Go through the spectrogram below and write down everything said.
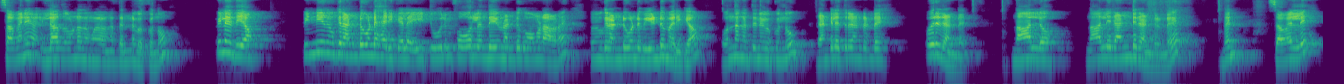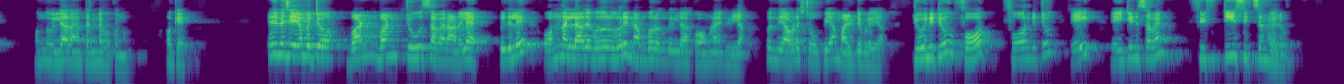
സെവന് ഇല്ലാത്തതുകൊണ്ട് നമ്മൾ അങ്ങനെ തന്നെ വെക്കുന്നു. പിന്നെ എന്ത് ചെയ്യാം പിന്നെയും നമുക്ക് രണ്ട് കൊണ്ട് ഹരിക്കാം അല്ലേ? ഈ ടൂലും ഫോറിലും എന്ത് ചെയ്യും രണ്ട് കോമൺ ആണ്. അപ്പൊ നമുക്ക് രണ്ട് കൊണ്ട് വീണ്ടും ഹരിക്കാം. ഒന്ന് അങ്ങനെ തന്നെ വെക്കുന്നു. രണ്ടിൽ എത്ര രണ്ടുണ്ട് ഒരു രണ്ട്. നാലിലോ? നാലിൽ രണ്ട് രണ്ടുണ്ട് ദെൻ സെവനിൽ ഒന്നുമില്ല അത് അങ്ങനെ തന്നെ വെക്കുന്നു. ഓക്കെ ഇതിനെ ചെയ്യാൻ പറ്റുമോ വൺ വൺ ടു സെവൻ ആണ് അല്ലേ? അപ്പൊ ഇതിൽ ഒന്നല്ലാതെ വേറെ ഒരു നമ്പർ ഒന്നുമില്ല കോമൺ ആയിട്ടില്ല അപ്പൊ എന്ത് ചെയ്യാം? അവിടെ സ്റ്റോപ്പ് ചെയ്യാം. മൾട്ടിപ്ലൈ ചെയ്യാം. Two into two four four into two eight eight into seven fifty six എന്ന് വരും.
